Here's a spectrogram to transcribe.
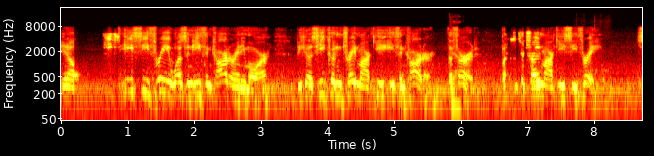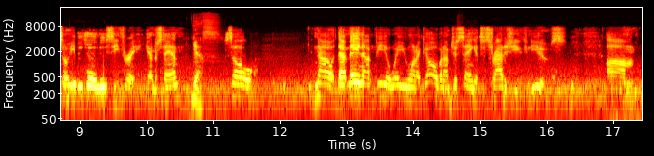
You know, EC3 wasn't Ethan Carter anymore because he couldn't trademark e- Ethan Carter the Yeah. third, but he could trademark EC3. So he became EC3. You understand? Yes. So now that may not be a way you want to go, but I'm just saying it's a strategy you can use. Um,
